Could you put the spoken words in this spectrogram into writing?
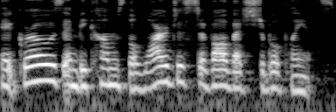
it grows and becomes the largest of all vegetable plants.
